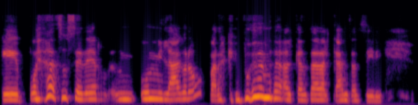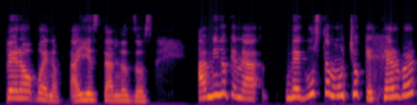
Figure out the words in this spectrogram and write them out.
que pueda suceder un, un, milagro para que puedan alcanzar al Kansas City. Pero bueno, ahí están los dos. A mí lo que me, me gusta mucho que Herbert,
